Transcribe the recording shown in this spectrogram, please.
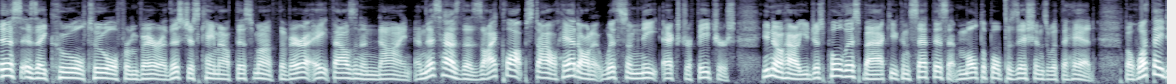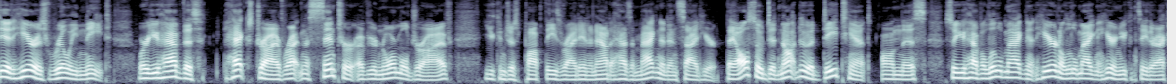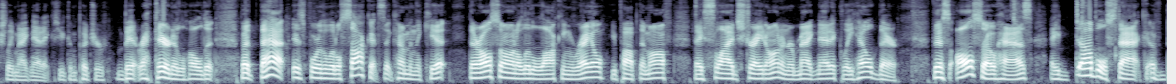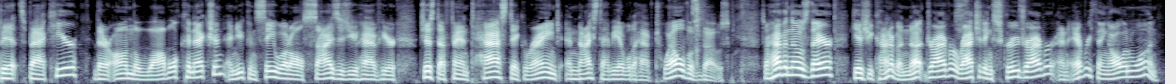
This is a cool tool from Wera. This just came out this month, the Wera 8009. And this has the Zyklop style head on it with some neat extra features. You know how you just pull this back, you can set this at multiple positions with the head. But what they did here is really neat, where you have this hex drive right in the center of your normal drive you can just pop these right in and out. It has a magnet inside here. They also did not do a detent on this, so you have a little magnet here and a little magnet here, and you can see they're actually magnetic. So you can put your bit right there and it'll hold it. But that is for the little sockets that come in the kit. They're also on a little locking rail. You pop them off, they slide straight on and are magnetically held there. This also has a double stack of bits back here. They're on the wobble connection, and you can see what all sizes you have here. Just a fantastic range, and nice to be able to have 12 of those. So having those there gives you kind of a nut driver, ratcheting screwdriver, and everything all in one.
